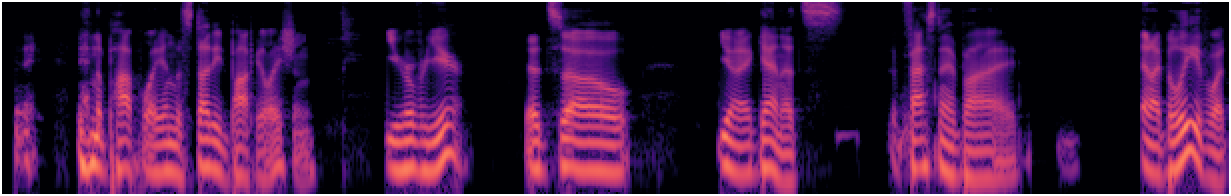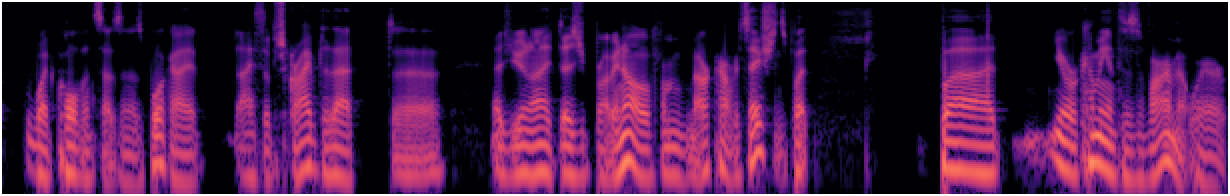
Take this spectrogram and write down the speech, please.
in the population, in the studied population, year over year. And so, you know, again, it's fascinated by, and I believe what what Colvin says in his book. I I subscribe to that. Uh, as you and I, as you probably know from our conversations. But but you know, we're coming into this environment where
